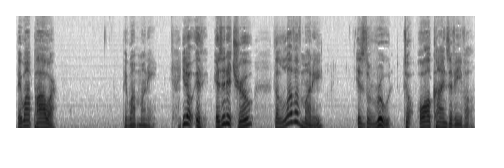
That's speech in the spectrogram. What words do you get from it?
They want power. They want money. You know, isn't it true? The love of money is the root to all kinds of evil.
